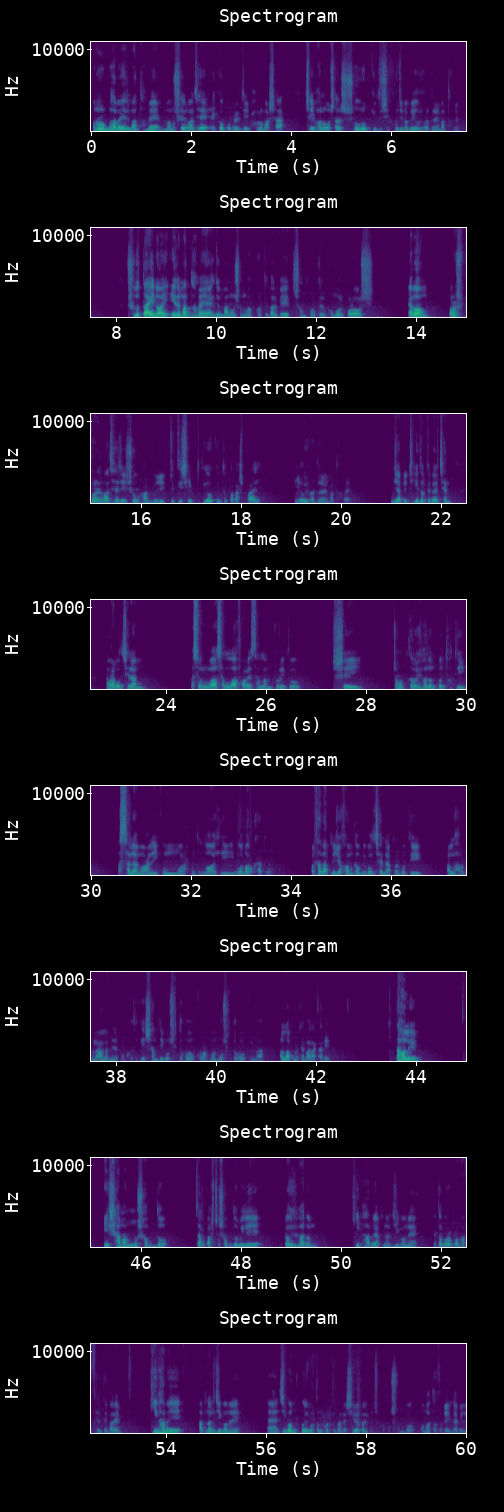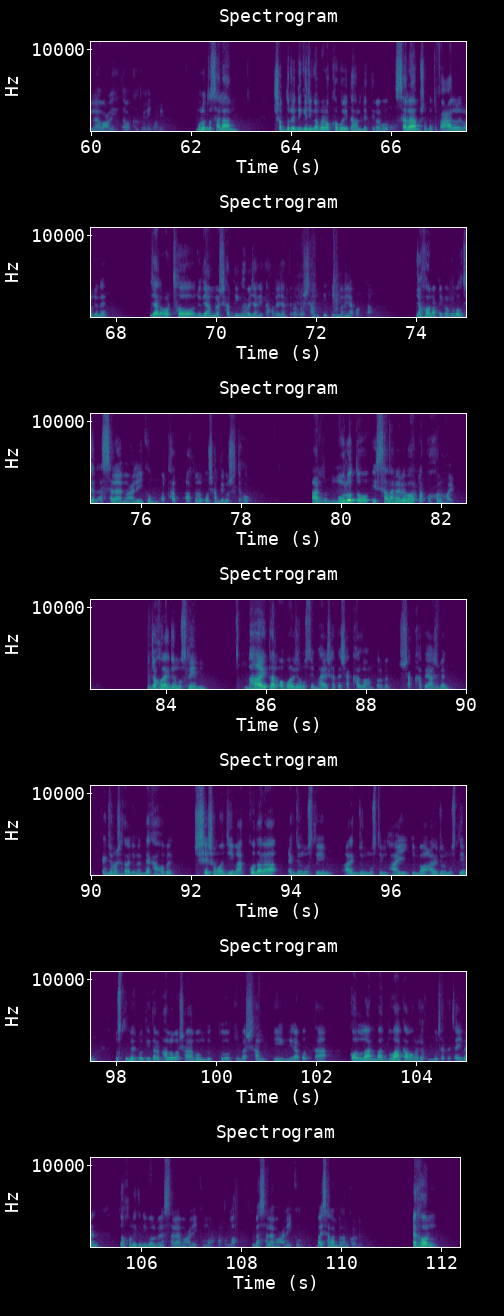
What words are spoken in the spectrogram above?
অনুরূপভাবে এর মাধ্যমে মানুষের মাঝে একে অপরের যে ভালোবাসা, সেই ভালোবাসার সৌরভ কিন্তু সে খুঁজে পাবে অভিবাদনের মাধ্যমে। শুধু তাই নয়, এর মাধ্যমে একজন মানুষ অনুভব করতে পারবে সম্পর্কের কোমল পরশ এবং পরস্পরের মাঝে যে সৌহার্দ্য, যে প্রীতি, সেই প্রীতিও কিন্তু প্রকাশ পায় এই অভিবাদনের মাধ্যমে। যে আপনি ঠিকই ধরতে পেরেছেন, আমরা বলছিলাম রাসুল্লাহ সাল্লাহ আলাই সাল্লাম প্রণীত সেই চমৎকার অভিবাদন পদ্ধতি, আসসালামু আলাইকুম ওরহমতুল্লাহি ওবরকাত অর্থাৎ আপনি যখন কাউকে বলছেন, আপনার প্রতি আল্লাহ রবুল্লা আলমের পক্ষ থেকে শান্তি বর্ষিত হোক, রহমত বর্ষিত হোক কিংবা আল্লাহ আপনাকে বারাকা দিন তাহলে এই সামান্য শব্দ, চার পাঁচটা শব্দ মিলিয়ে একটা অভিবাদন কীভাবে আপনার জীবনে এত বড় প্রভাব ফেলতে পারে? কীভাবে আপনার জীবনে জীবন পরিবর্তন করতে পারে? সে ব্যাপারে কিছু কথা শুনব। ওমাত আলহি মূলত সালাম শব্দটির দিকে যদি আমরা লক্ষ্য করি, তাহলে দেখতে পাবো সালাম শব্দটি ফাআলনের ওজনে, যার অর্থ যদি আমরা শাব্দিকভাবে জানি, তাহলে জানতে পারব শান্তি কিংবা নিরাপত্তা। যখন আপনি কাউকে বলছেন, আসসালাম আলাইকুম অর্থাৎ আপনার উপর শান্তি বর্ষিত হোক। আর মূলত এই সালামের ব্যবহারটা কখন হয়? যখন একজন মুসলিম ভাই, তার অপর একজন মুসলিম ভাইয়ের সাথে সাক্ষাৎ গ্রহণ করবেন, সাক্ষাতে আসবেন, একজনের সাথে একজনের দেখা হবে সে সময় যে বাক্য দ্বারা একজন মুসলিম, আরেকজন মুসলিম ভাই কিংবা আরেকজন মুসলিম, মুসলিমের প্রতি তার ভালোবাসা, বন্ধুত্ব কিংবা শান্তি, নিরাপত্তা, কল্যাণ বা দোয়া কামনা যখন বুঝাতে চাইবেন, তখনই তিনি বলবেন, আসসালামু আলাইকুম রহমতুল্লাহ কিংবা, আসসালামু আলাইকুম বা সালাম প্রদান করবেন। এখন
